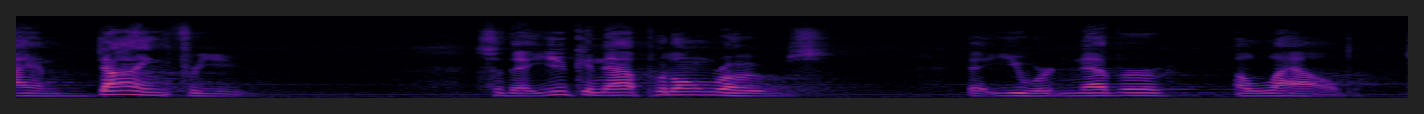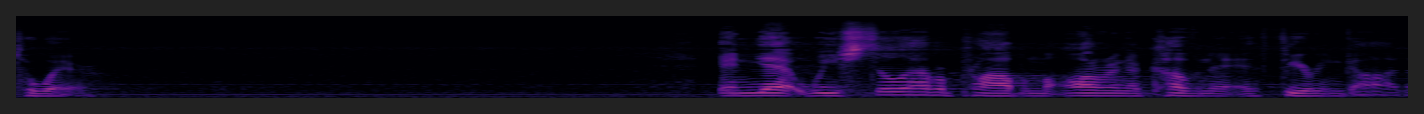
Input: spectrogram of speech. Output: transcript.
I am dying for you so that you can now put on robes that you were never allowed to wear. And yet, we still have a problem honoring a covenant and fearing God.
